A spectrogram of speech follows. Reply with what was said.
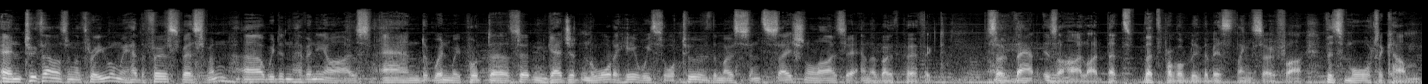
In 2003, when we had the first specimen, uh, we didn't have any eyes, and when we put a certain gadget in the water here, we saw two of the most sensational eyes there, and they're both perfect. So that is a highlight. That's that's probably the best thing so far. There's more to come.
